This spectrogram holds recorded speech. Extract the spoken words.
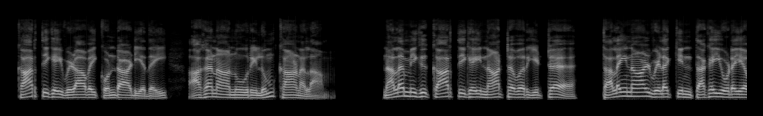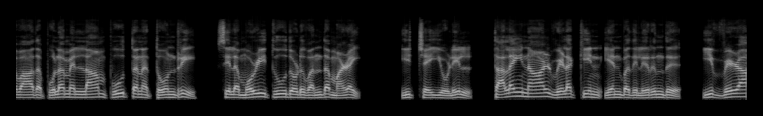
கார்த்திகை விழாவை கொண்டாடியதை அகநானூரிலும் காணலாம். நலமிகு கார்த்திகை நாட்டவர் இட்ட தலைநாள் விளக்கின் தகையுடையவாத புலமெல்லாம் பூத்தன தோன்றி சில மொழி தூதொடு வந்த மழை. இச்செய்யுளில் தலைநாள் விளக்கின் என்பதிலிருந்து இவ்விழா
